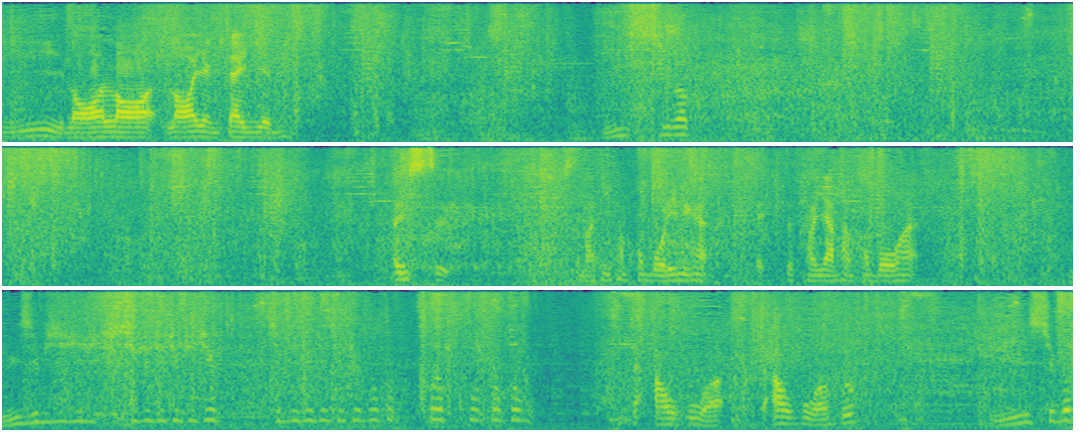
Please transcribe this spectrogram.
นี่รอรอรออย่างใจเย็นนี่ชิบะไอ้สึสมาธิทำคอมโบนิดนึงฮะ จะพยายามทำคอมโบฮะจะเอาหัวจะเอาหัวปุ๊บชิบปุ๊บ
